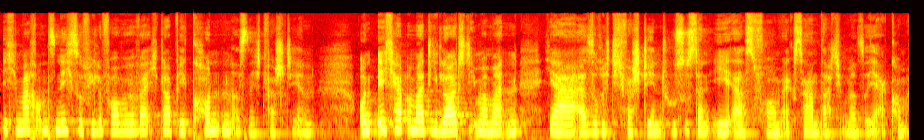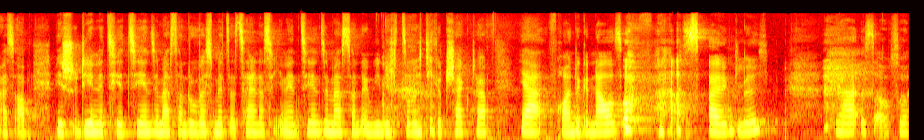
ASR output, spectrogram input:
ich mache uns nicht so viele Vorwürfe, weil ich glaube, wir konnten es nicht verstehen. Und ich habe immer die Leute, die immer meinten, ja, also richtig verstehen tust du es dann eh erst vor dem Examen, dachte ich immer so, ja, komm, als ob wir studieren jetzt hier zehn Semester und du wirst mir jetzt erzählen, dass ich in den zehn Semestern irgendwie nicht so richtig gecheckt habe. Ja, Freunde, genau so war es eigentlich. Ja, ist auch so.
